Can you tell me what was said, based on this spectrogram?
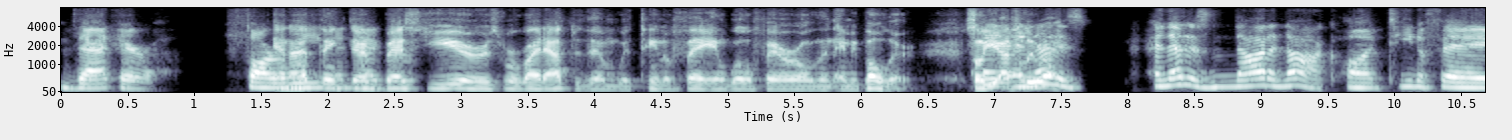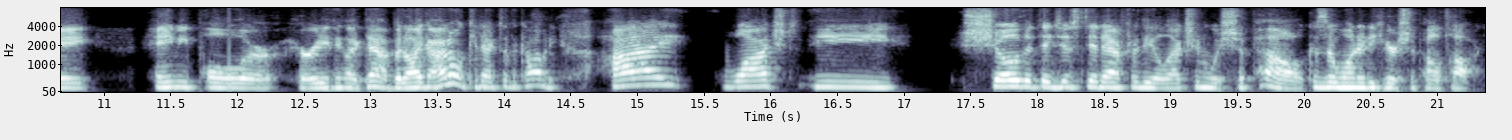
that era. Farley and I think and their best group. years were right after them with Tina Fey and Will Ferrell and Amy Poehler. So and, you're absolutely and right. Is, and that is not a knock on Tina Fey Amy Poehler or anything like that. But like I don't connect to the comedy. I watched the show that they just did after the election with Chappelle because I wanted to hear Chappelle talk.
